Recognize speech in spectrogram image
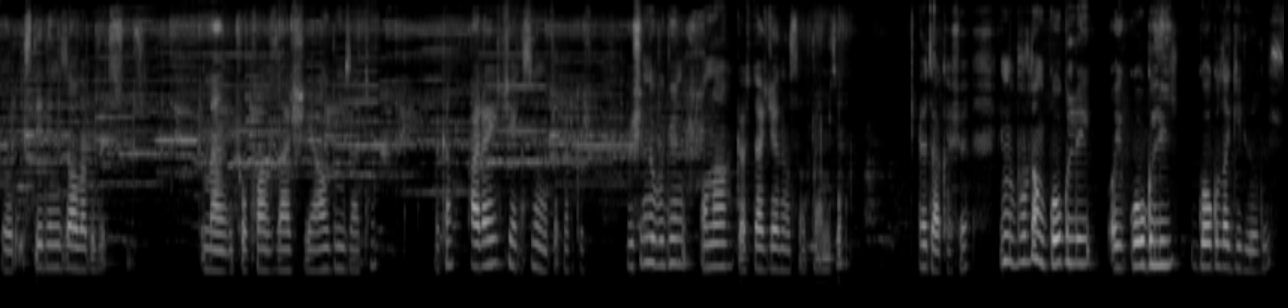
Şöyle istediğinizi alabilirsiniz. Ben çok fazla her şeyi aldım zaten. Bakın para hiç eksilmeyecek arkadaşlar. Ve şimdi bugün onu göstereceğiz nasıl alacağımızı. Evet arkadaşlar. Şimdi buradan Google ay Google Google'a giriyoruz.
